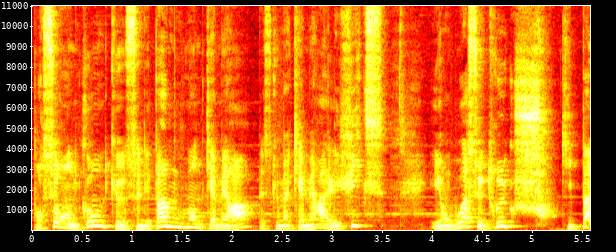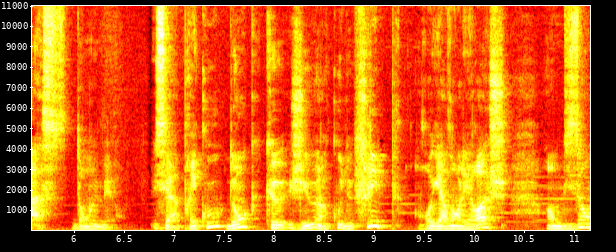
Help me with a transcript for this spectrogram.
pour se rendre compte que ce n'est pas un mouvement de caméra, parce que ma caméra elle est fixe et on voit ce truc qui passe dans le mur. C'est après coup donc que j'ai eu un coup de flip en regardant les rushs en me disant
